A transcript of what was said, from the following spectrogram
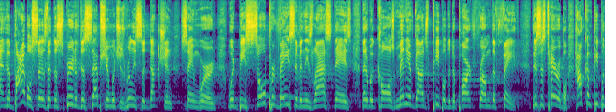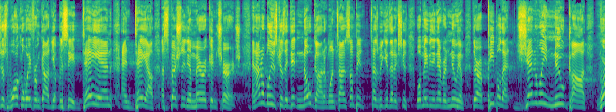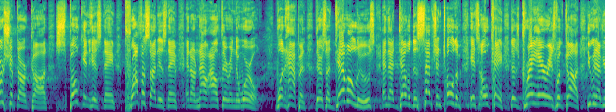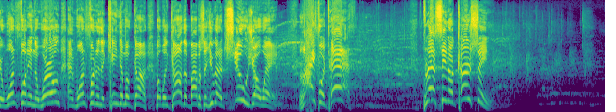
And the Bible says that the spirit of deception, which is really seduction, same word, would be so pervasive in these last days that it would cause many of God's people to depart from the faith. This is terrible. How come people just walk away from God, yet we see it day in and day out, especially in the American church? And I don't believe it's because they didn't know God at one time. Sometimes we give that excuse, well, maybe they never knew Him. There are people that genuinely knew God, worshiped our God, spoke in His name, prophesied His name, and are now out there in the world what happened? There's a devil loose, and that devil deception told him it's okay. There's gray areas with God. You can have your one foot in the world and one foot in the kingdom of God. But with God, the Bible says you got to choose your way life or death, blessing or cursing.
